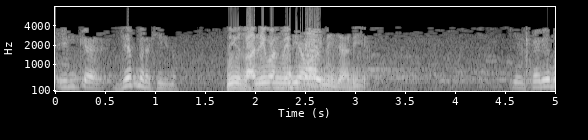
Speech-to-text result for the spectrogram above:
ان کے جیب میں رکھیے نا۔ نہیں غالباً میری آواز نہیں جا رہی ہے۔ یہ خرید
